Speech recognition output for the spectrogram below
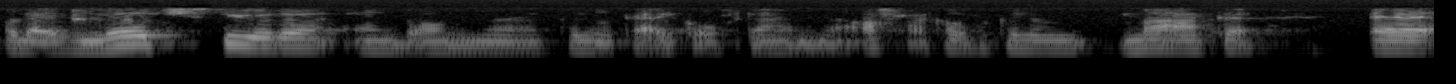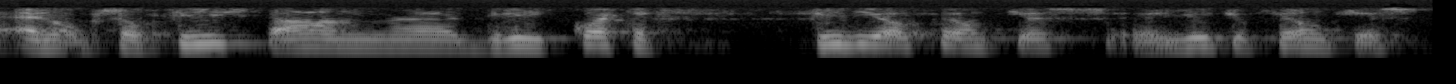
gewoon even een mailtje sturen en dan kunnen we kijken of we daar een afspraak over kunnen maken. en op Sophie staan drie korte videofilmpjes, YouTube-filmpjes.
